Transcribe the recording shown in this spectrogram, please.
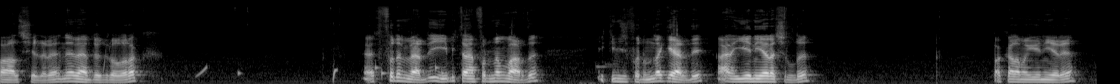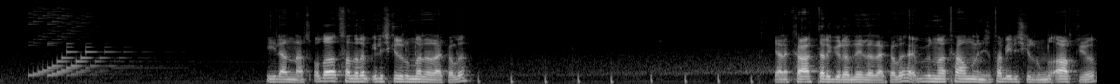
Bazı şeylere. Ne verdi ödül olarak? Evet fırın verdi. İyi bir tane fırınım vardı. İkinci fırın da geldi. Hani yeni yer açıldı. Bakalım o yeni yere. İlanlar. O da sanırım ilişki durumlarıyla alakalı. Yani karakter görevleriyle alakalı. Bunlar tamamlanınca tabii ilişki durumu artıyor.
